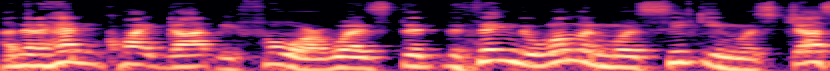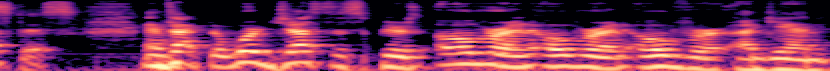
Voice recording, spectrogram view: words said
uh, that I hadn't quite got before was that the thing the woman was seeking was justice. In fact, the word justice appears over and over and over again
